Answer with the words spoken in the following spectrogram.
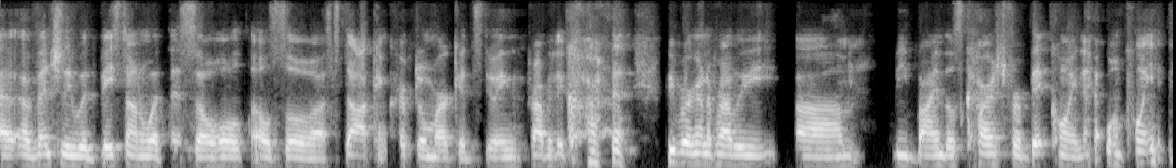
uh, eventually, with based on what this whole also uh, stock and crypto market's doing, probably the car people are going to probably um, be buying those cars for Bitcoin at one point.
